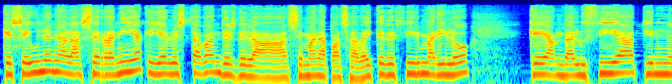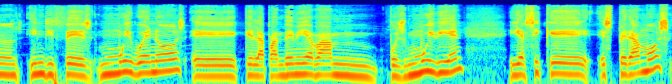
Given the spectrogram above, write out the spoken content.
que se unen a la serranía, que ya lo estaban desde la semana pasada. Hay que decir, Mariló, que Andalucía tiene unos índices muy buenos, eh, que la pandemia va mm, pues muy bien y así que esperamos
